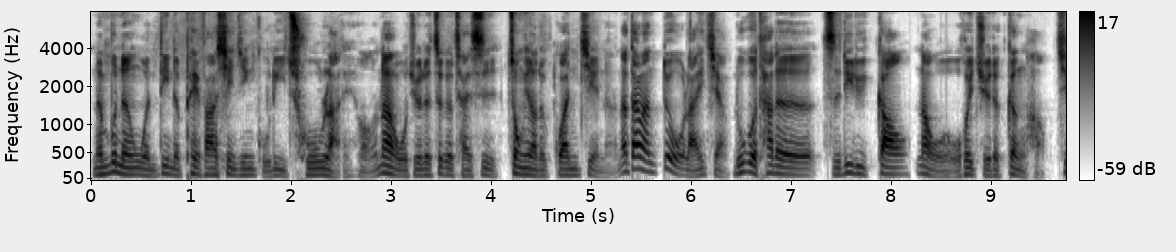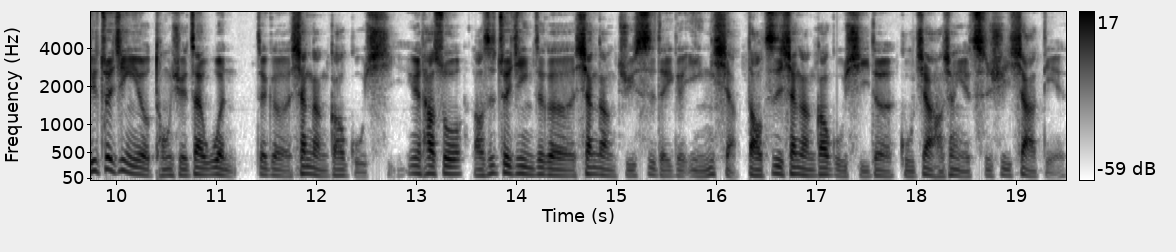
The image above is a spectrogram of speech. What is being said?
能不能稳定的配发现金股利出来？哦，那我觉得这个才是重要的关键啊。那当然对我来讲，如果它的值利率高，那我我会觉得更好。其实最近也有同学在问。这个香港高股息，因为他说老师最近这个香港局势的一个影响，导致香港高股息的股价好像也持续下跌，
